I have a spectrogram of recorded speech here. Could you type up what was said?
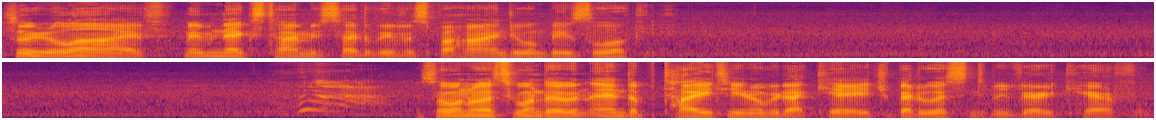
So you're alive. Maybe next time you decide to leave us behind, you won't be as lucky. So unless you want to end up tightying over that cage, you better listen to me very carefully.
